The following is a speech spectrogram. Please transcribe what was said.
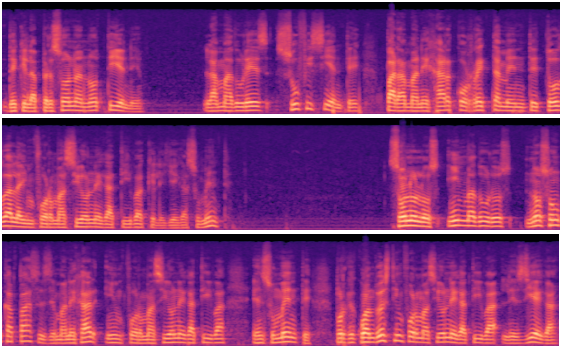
de que la persona no tiene la madurez suficiente para manejar correctamente toda la información negativa que le llega a su mente. Solo los inmaduros no son capaces de manejar información negativa en su mente, porque cuando esta información negativa les llega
